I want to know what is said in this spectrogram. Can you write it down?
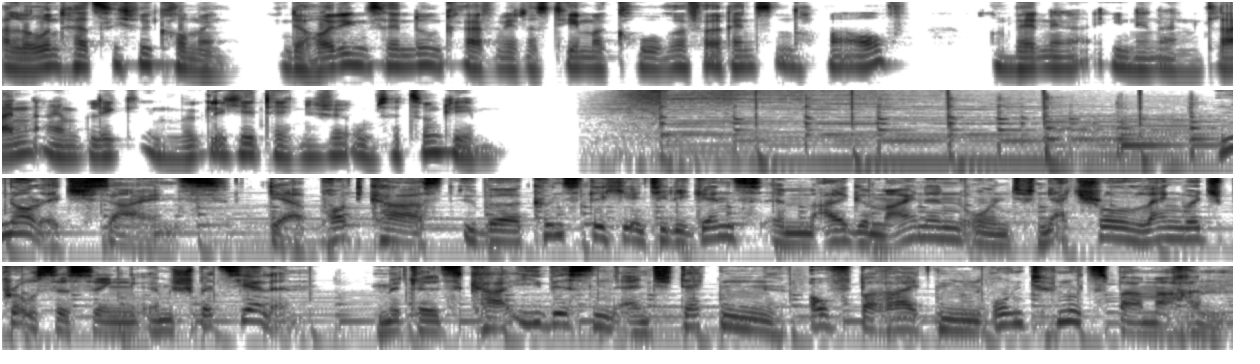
Hallo und herzlich willkommen. In der heutigen Sendung greifen wir das Thema Co-Referenzen nochmal auf und werden Ihnen einen kleinen Einblick in mögliche technische Umsetzung geben. Knowledge Science, der Podcast über künstliche Intelligenz im Allgemeinen und Natural Language Processing im Speziellen. Mittels KI-Wissen entdecken, aufbereiten und nutzbar machen.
